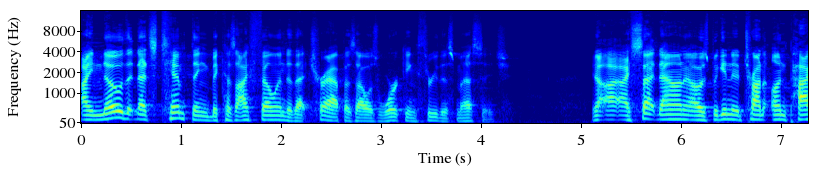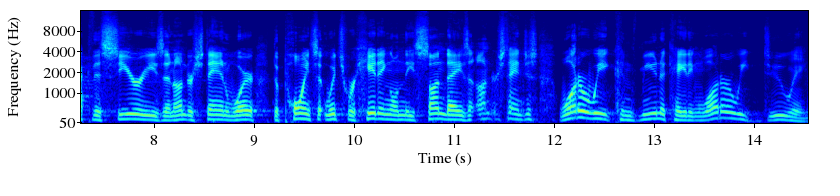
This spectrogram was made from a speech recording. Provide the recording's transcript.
I know that that's tempting because I fell into that trap as I was working through this message. You know, I, I, sat down and I was beginning to try to unpack this series and understand where the points at which we're hitting on these Sundays and understand just what are we communicating, what are we doing.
